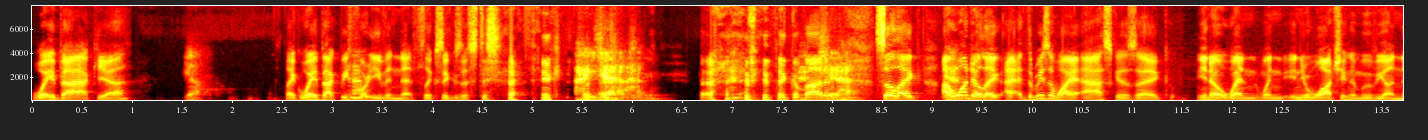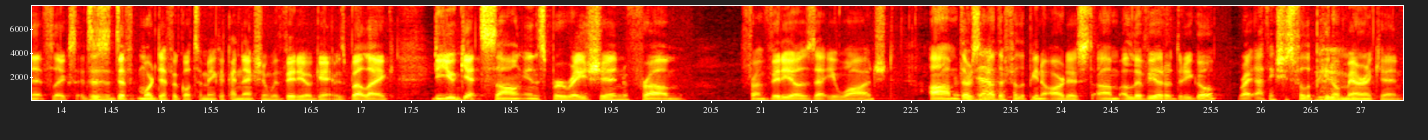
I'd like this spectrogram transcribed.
way back, yeah. Yeah. Like way back before Yeah. even Netflix existed, I think. yeah, if you think about it. yeah. So like, I Yeah. wonder, like, I, the reason why I ask is like, you know, when when you're watching a movie on Netflix, this is diff- more difficult to make a connection with video games. But like, do you get song inspiration from from videos that you watched? Um, there's Yeah. another Filipino artist, um, Olivia Rodrigo, right? I think she's Filipino American,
